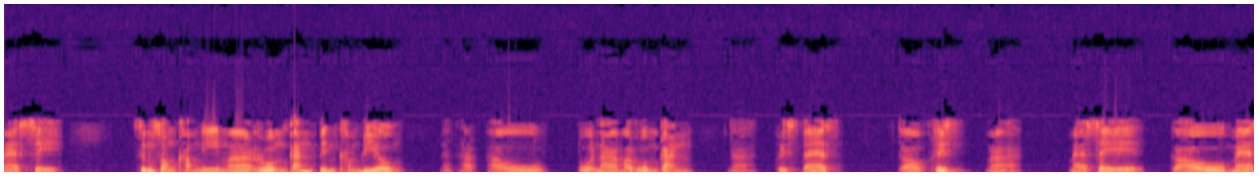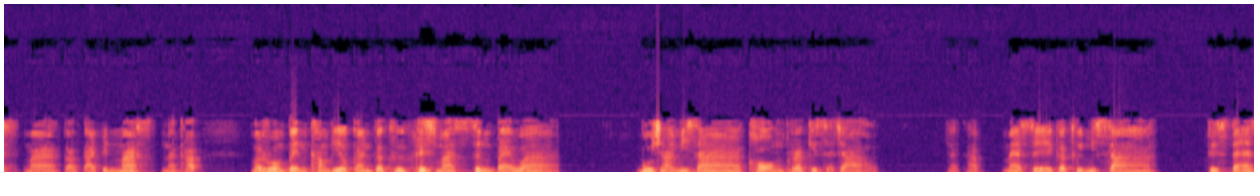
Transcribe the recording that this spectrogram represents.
Masse ซึ่งสองคำนี้มารวมกันเป็นคำเดียวนะครับ เอาตัวหน้ามารวมกันนะคริสตสก็เอาคริสมาแมสเซก็เอาแมสมาก็กลายเป็นมาสนะครับมารวมเป็นคำเดียวกันก็คือคริสต์มาสซึ่งแปลว่า บูชามิซาของพระคริสตเจ้า นะครับแมสเซก็คือมิสซาคริสตส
